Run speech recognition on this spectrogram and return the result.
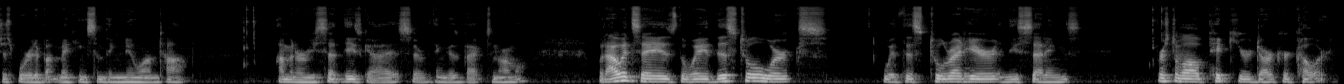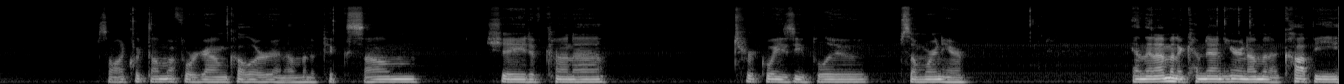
just worried about making something new on top. I'm going to reset these guys so everything goes back to normal. What I would say is the way this tool works with this tool right here in these settings. First of all, pick your darker color. So I clicked on my foreground color and I'm going to pick some shade of kind of turquoisey blue somewhere in here. And then I'm going to come down here and I'm going to copy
